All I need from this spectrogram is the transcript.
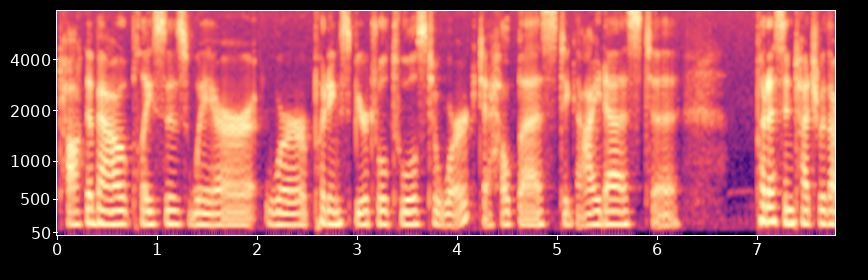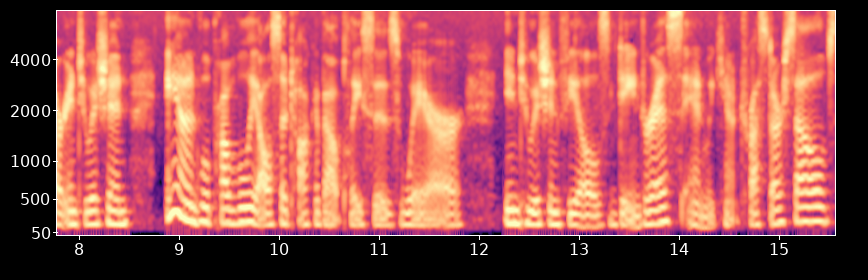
talk about places where we're putting spiritual tools to work to help us, to guide us, to put us in touch with our intuition. And we'll probably also talk about places where intuition feels dangerous and we can't trust ourselves,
